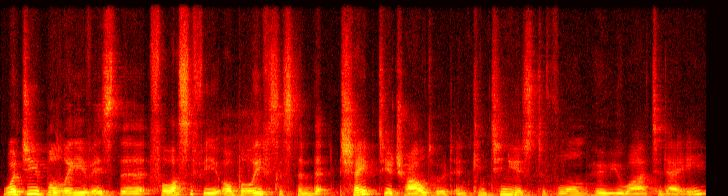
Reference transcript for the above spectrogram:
What do you believe is the philosophy or belief system that shaped your childhood and continues to form who you are today?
